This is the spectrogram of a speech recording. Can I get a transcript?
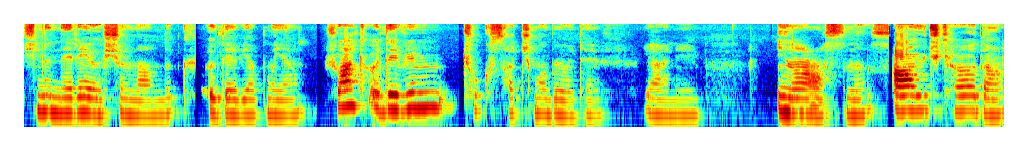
Şimdi nereye ışınlandık? Ödev yapmaya. Şu anki ödevim çok saçma bir ödev. Yani inanamazsınız. A3 kağıda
